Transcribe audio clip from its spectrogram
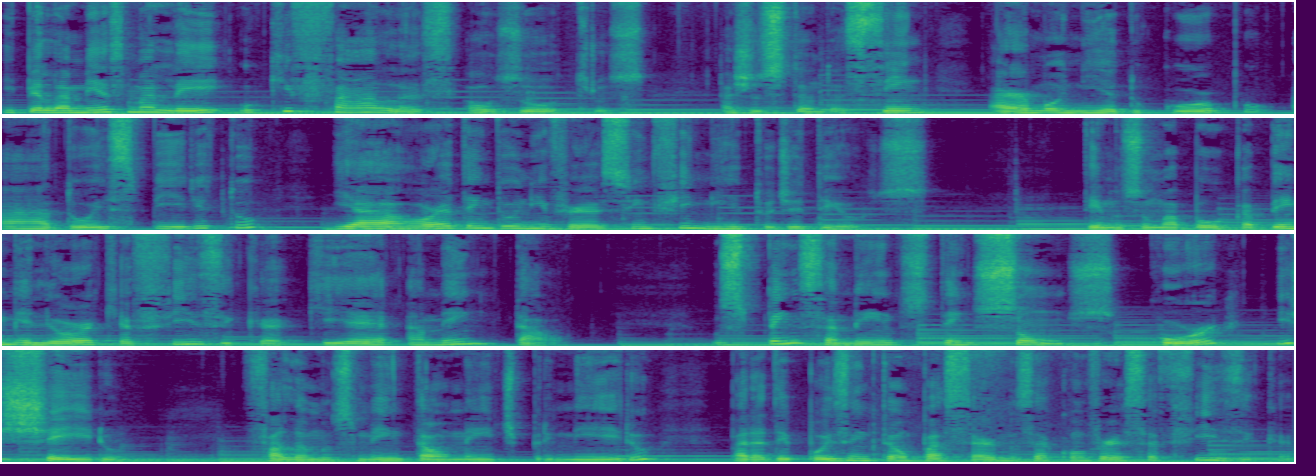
e pela mesma lei o que falas aos outros, ajustando assim a harmonia do corpo à do espírito e à ordem do universo infinito de Deus. Temos uma boca bem melhor que a física, que é a mental. Os pensamentos têm sons, cor e cheiro. Falamos mentalmente primeiro para depois então passarmos à conversa física.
